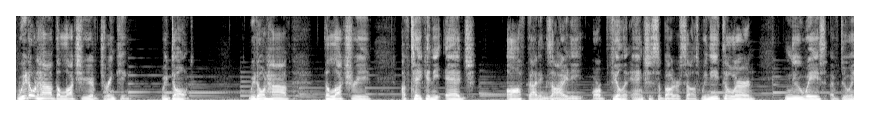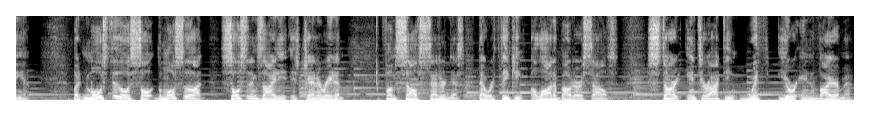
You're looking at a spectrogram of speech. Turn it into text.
We don't have the luxury of drinking. We don't. We don't have the luxury of taking the edge off that anxiety or feeling anxious about ourselves. We need to learn new ways of doing it. But most of those, so, the most of that social anxiety is generated from self-centeredness, that we're thinking a lot about ourselves. Start interacting with your environment.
